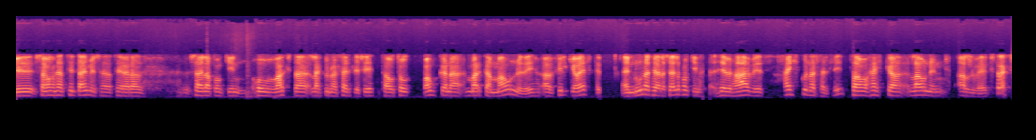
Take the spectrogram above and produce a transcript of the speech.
Við sáum það til dæmis að þegar að Sælabankin hófu vaksta lækunarferðli sitt þá tók bankana marga mánuði að fylgja á eftir En núna þegar að Sælabankin hefur hafið hækkunarferðli þá hækka lánin alveg strax.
